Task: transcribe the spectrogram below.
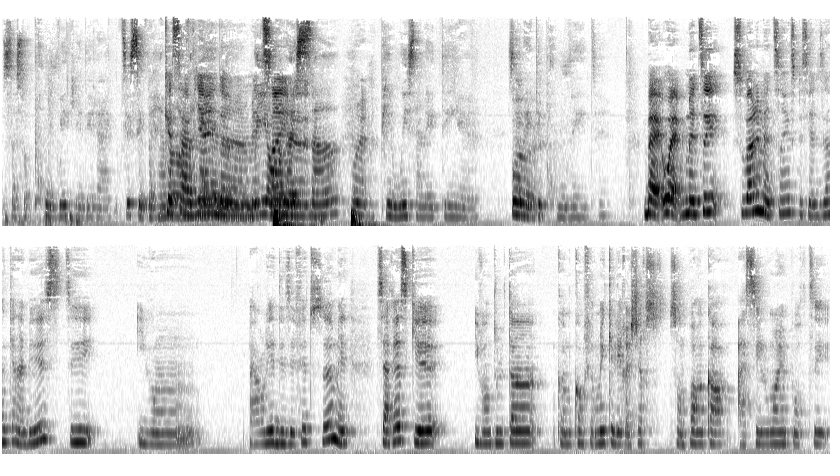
ça soit prouvé qu'il y ait des réactions. Tu sais, c'est vraiment. Que ça vient d'un là. Oui, médecin, on le ouais. Puis oui, ça a été, euh, ça Ouais, a été prouvé, tu sais. Ben ouais, mais tu sais, souvent les médecins spécialisés en cannabis, tu sais, ils vont parler des effets, tout ça, mais ça reste que ils vont tout le temps comme confirmer que les recherches sont pas encore assez loin pour, tu sais,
